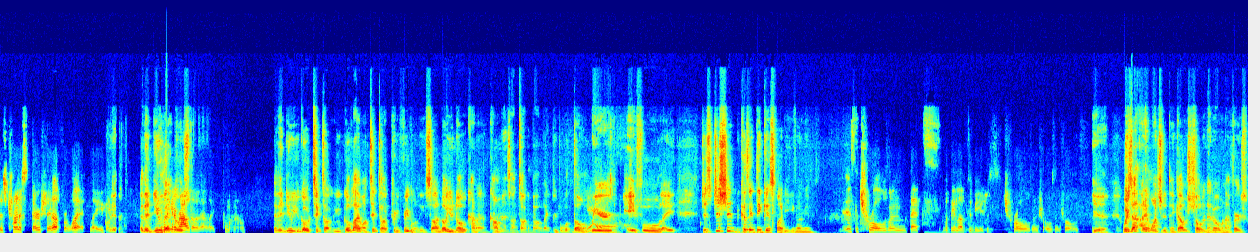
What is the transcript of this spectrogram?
just trying to stir shit up for what like Oh yeah. And then you that get goes, aroused out of that like come on now and then you you go TikTok, you go live on TikTok pretty frequently. So I know you know what kind of comments I'm talking about. Like people will throw in weird, hateful, like just just shit because they think it's funny. You know what I mean? It's the trolls and that's what they love to be. Just trolls and trolls and trolls Yeah. Which that, I didn't want you to think I was trolling at all when I first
